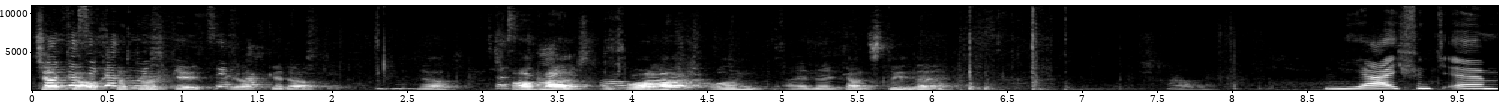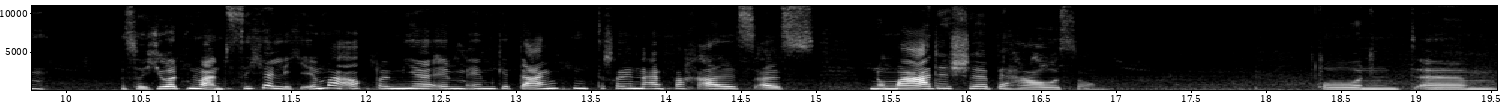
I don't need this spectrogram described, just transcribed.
sehr sie flach da durchgeht, Ja, genau. durchgeht. Ja. Brauchen wir eine einen Schraube. Bohrer und eine ganz dünne Ja, ich finde, ähm, so Jurten waren sicherlich immer auch bei mir im, im Gedanken drin, einfach als, als nomadische Behausung. Und ähm,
